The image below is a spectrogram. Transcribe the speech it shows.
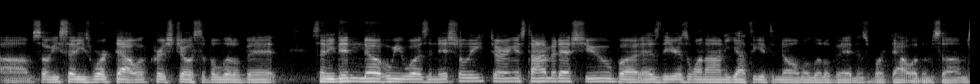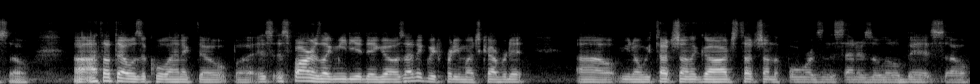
um, so he said he's worked out with Kris Joseph a little bit said he didn't know who he was initially during his time at SU, but as the years went on, he got to get to know him a little bit and has worked out with him some. So uh, I thought that was a cool anecdote. But as, as far as like media day goes, I think we've pretty much covered it. Uh, you know, we touched on the guards, touched on the forwards and the centers a little bit. So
